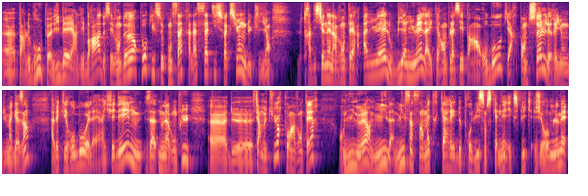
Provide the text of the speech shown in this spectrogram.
euh, par le groupe libère les bras de ses vendeurs pour qu'ils se consacrent à la satisfaction du client. Le traditionnel inventaire annuel ou biannuel a été remplacé par un robot qui arpente seul les rayons du magasin. Avec les robots et la RFID, nous n'avons plus euh, de fermeture pour inventaire. En une heure, 1000 à 1500 mètres carrés de produits sont scannés, explique Jérôme Lemay.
